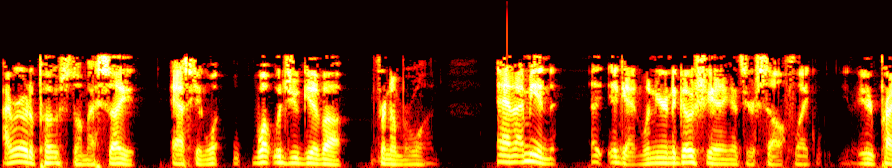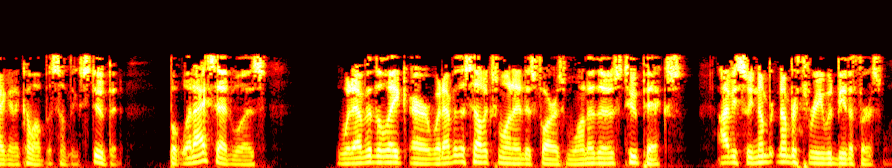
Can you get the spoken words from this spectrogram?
I wrote a post on my site asking what what would you give up for number one, and I mean, again, when you're negotiating it's yourself, like you're probably going to come up with something stupid. But what I said was, whatever the Lake or whatever the Celtics wanted as far as one of those two picks, obviously number number three would be the first one.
